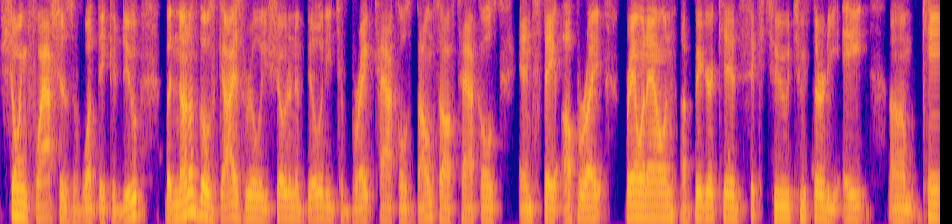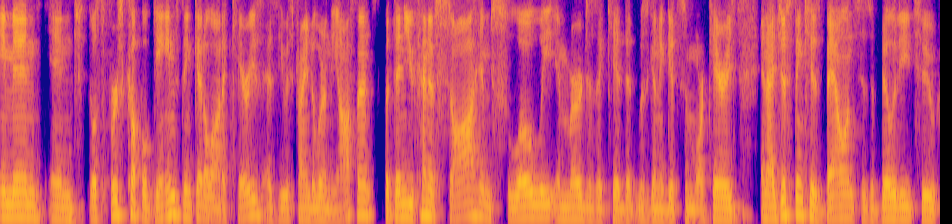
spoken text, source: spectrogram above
showing flashes of what they could do, but none of those guys really showed an ability to break tackles, bounce off tackles, and stay upright. Braylon Allen, a bigger kid, 6'2, 238, um, came in and those first couple games didn't get a lot of carries as he was trying to learn the offense. But then you kind of saw him slowly emerge as a kid that was going to get some more carries. And I just think his balance, his ability to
